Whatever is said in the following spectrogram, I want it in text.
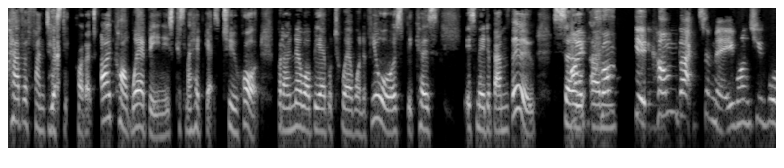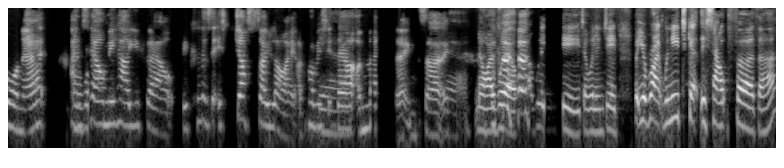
Have a fantastic yeah. product. I can't wear beanies because my head gets too hot, but I know I'll be able to wear one of yours because it's made of bamboo. So I um, you, come back to me once you've worn it and tell me how you felt because it's just so light. I promise yeah. you, they are amazing. So yeah. no, I will. I will indeed. I will indeed. But you're right. We need to get this out further,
